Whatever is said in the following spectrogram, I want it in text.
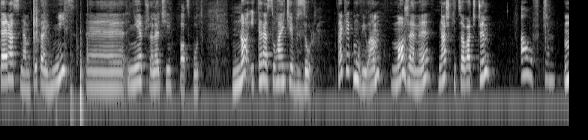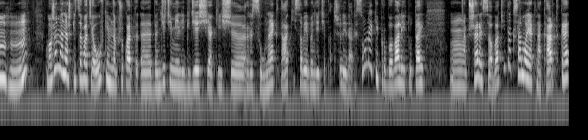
teraz nam tutaj nic e, nie przeleci pod spód. No i teraz słuchajcie, wzór. Tak jak mówiłam, możemy naszkicować czym? Ołówkiem. Mhm. Możemy naszkicować ołówkiem, na przykład e, będziecie mieli gdzieś jakiś e, rysunek, tak? I sobie będziecie patrzyli na rysunek i próbowali tutaj mm, przerysować. I tak samo jak na kartkę,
